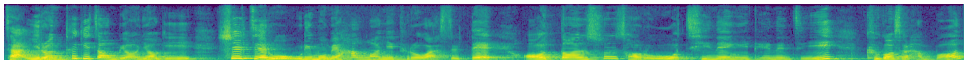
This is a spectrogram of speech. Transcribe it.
자, 이런 특이적 면역이 실제로 우리 몸에 항원이 들어왔을 때 어떤 순서로 진행이 되는지 그것을 한번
